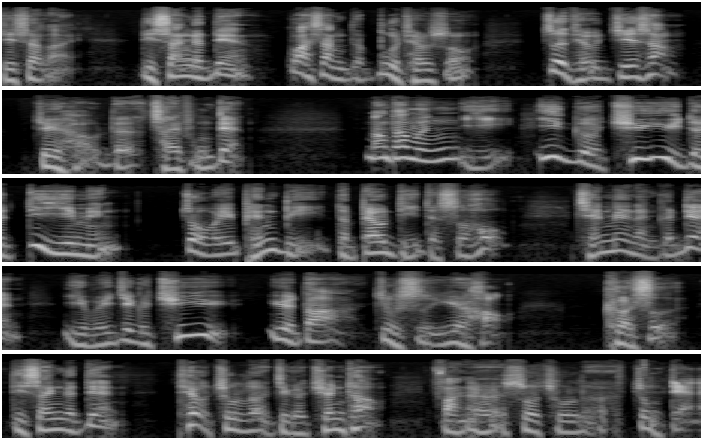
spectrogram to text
接下来，第三个店挂上的布条说：“这条街上最好的裁缝店。”当他们以一个区域的第一名作为评比的标的的时候，前面两个店以为这个区域越大就是越好，可是第三个店跳出了这个圈套，反而说出了重点。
